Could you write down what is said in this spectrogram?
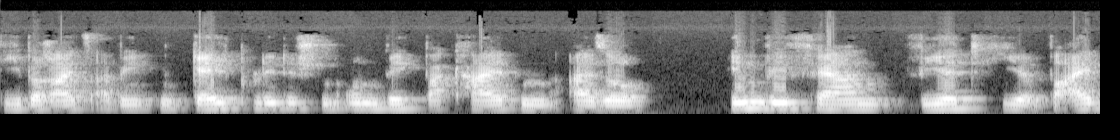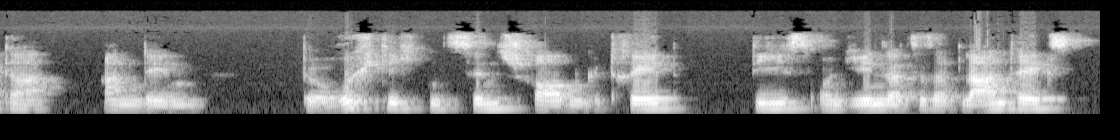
die bereits erwähnten geldpolitischen Unwägbarkeiten, also inwiefern wird hier weiter an den berüchtigten Zinsschrauben gedreht, dies und jenseits des Atlantiks,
